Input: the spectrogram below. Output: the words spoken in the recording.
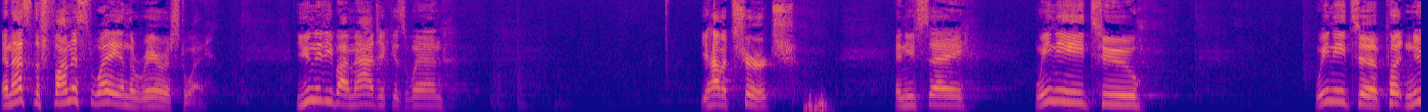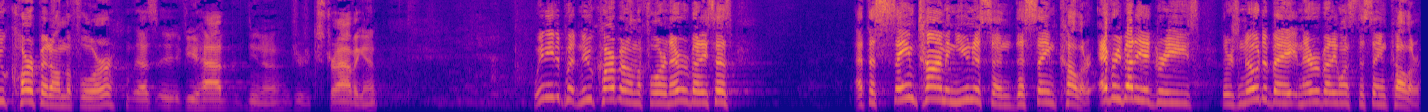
And that's the funnest way and the rarest way. Unity by magic is when you have a church and you say, we need to we need to put new carpet on the floor, as if you have, you know, if you're extravagant. We need to put new carpet on the floor, and everybody says, at the same time in unison, the same color. Everybody agrees, there's no debate, and everybody wants the same color.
